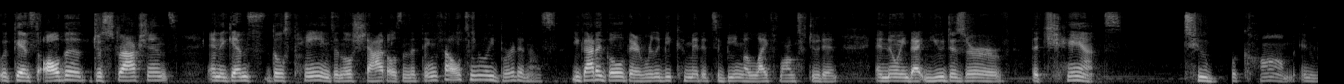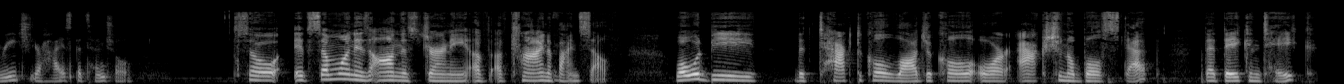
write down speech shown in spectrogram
against all the distractions and against those pains and those shadows and the things that ultimately burden us. You gotta go there and really be committed to being a lifelong student and knowing that you deserve the chance to become and reach your highest potential. So, if someone is on this journey of, of trying to find self, what would be the tactical, logical, or actionable step that they can take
